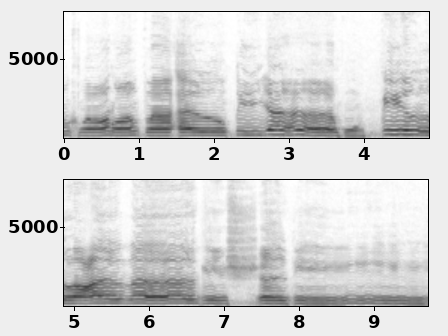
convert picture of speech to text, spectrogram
آخر فألقياه في العذاب الشديد Hmm, ini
